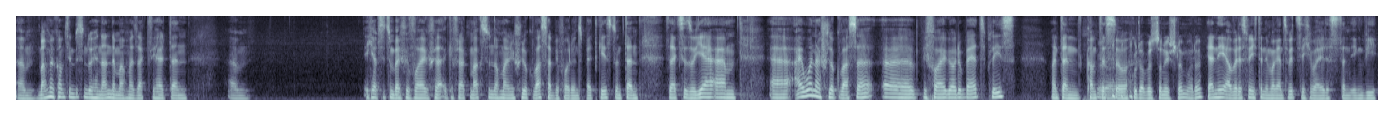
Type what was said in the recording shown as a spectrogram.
Ähm, manchmal kommt sie ein bisschen durcheinander, manchmal sagt sie halt dann, ähm, ich habe sie zum Beispiel vorher gefra gefragt, magst du noch mal einen Schluck Wasser, bevor du ins Bett gehst? Und dann sagt sie so, yeah, um, uh, I want a Schluck Wasser uh, before I go to bed, please. Und dann kommt das so. Gut, aber ist doch nicht schlimm, oder? Ja, nee, aber das finde ich dann immer ganz witzig, weil das dann irgendwie,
